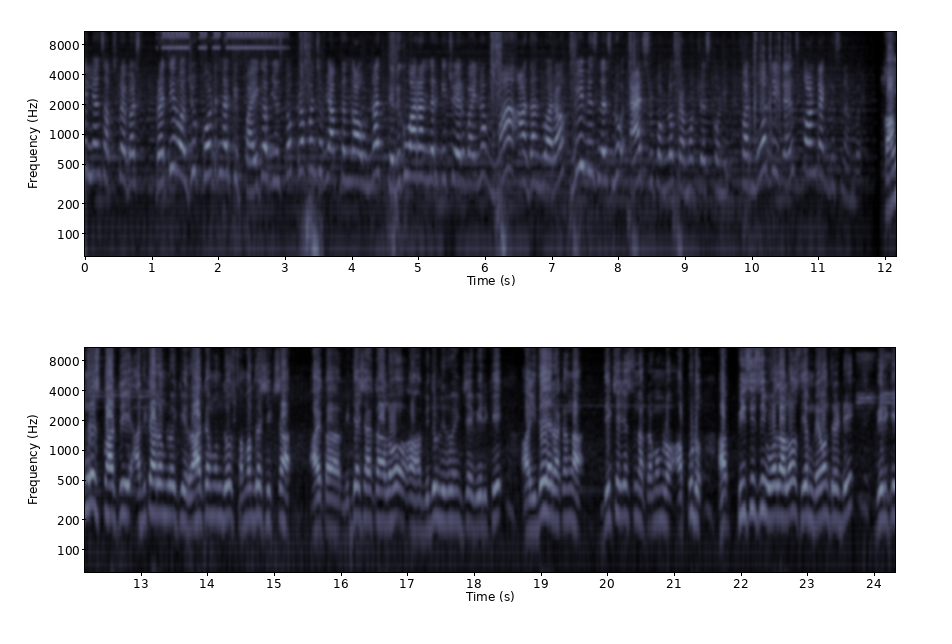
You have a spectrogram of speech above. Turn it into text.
మిలియన్ సబ్స్క్రైబర్స్ ప్రతిరోజు కోటిన్నరకి పైగా వ్యూస్తో ప్రపంచ వ్యాప్తంగా ఉన్న తెలుగు వారందరికీ చేరువైన మా ఆదాన్ ద్వారా మీ బిజినెస్ను యాడ్స్ రూపంలో ప్రమోట్ చేసుకోండి. For more details contact this number Congress party అధికారంలోకి రాకముందు సమగ్ర శిక్ష ఆ యొక్క విద్యాశాఖలో విధులు నిర్వహించే వీరికి ఇదే రకంగా దీక్ష చేస్తున్న క్రమంలో అప్పుడు ఆ పిసిసి హోదాలో సీఎం రేవంత్ రెడ్డి వీరికి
